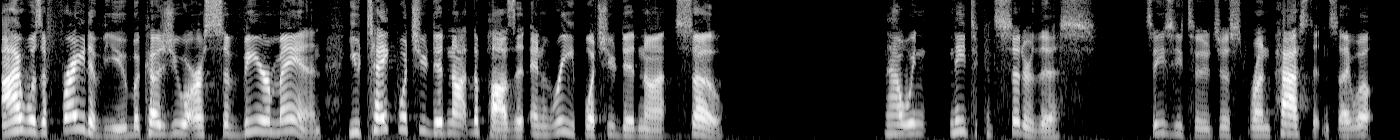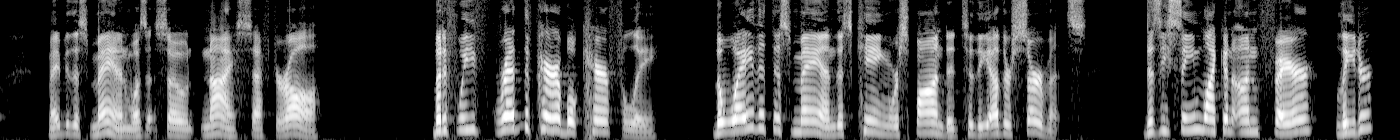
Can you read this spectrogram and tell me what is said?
i was afraid of you because you are a severe man you take what you did not deposit and reap what you did not sow now we need to consider this it's easy to just run past it and say well maybe this man wasn't so nice after all but if we've read the parable carefully the way that this man, this king, responded to the other servants, does he seem like an unfair leader?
